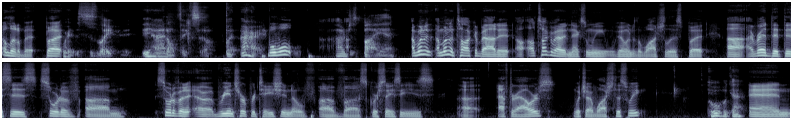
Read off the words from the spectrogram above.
a little bit. But where it's just like yeah i don't think so but all right well, we'll i'll just buy in I'm gonna I'm gonna talk about it. I'll, I'll talk about it next when we go into the watch list. But uh, I read that this is sort of um, sort of a, a reinterpretation of of uh, Scorsese's uh, After Hours, which I watched this week. oh okay And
